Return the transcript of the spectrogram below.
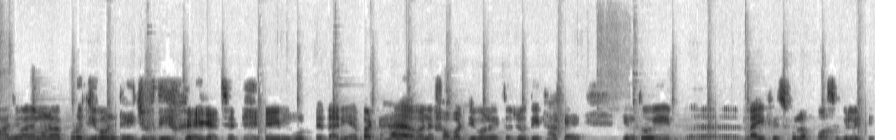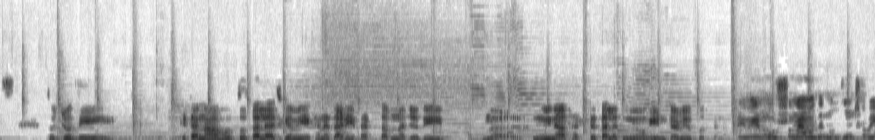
মাঝে মাঝে মনে হয় পুরো জীবনটাই যদি হয়ে গেছে এই মুহূর্তে দাঁড়িয়ে। বাট হ্যাঁ মানে সবার জীবনেই তো যদি থাকে, কিন্তু ওই life is full of possibilities তো যদি এটা না হতো, তাহলে আজকে আমি এখানে দাঁড়িয়ে থাকতাম না। যদি তুমি না থাকতে, তাহলে তুমি আমাকে ইন্টারভিউ করতে না। প্রেমের মরশুমে আমাদের নতুন ছবি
